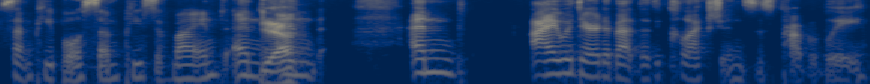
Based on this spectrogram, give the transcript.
some people some peace of mind, and Yeah. and and I would dare to bet that the collections is probably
